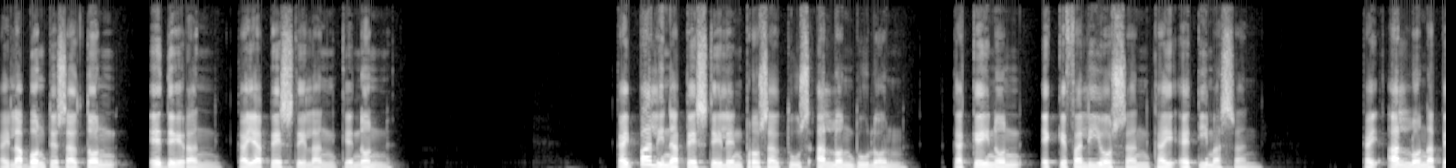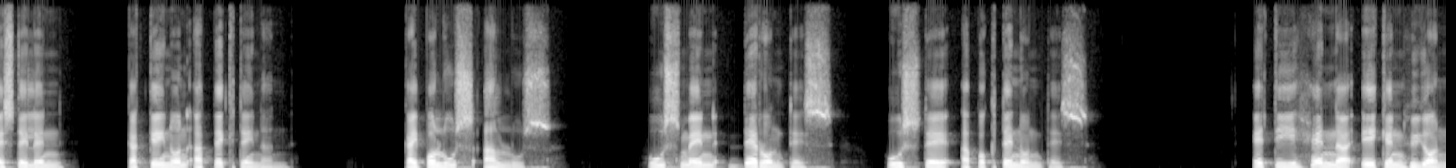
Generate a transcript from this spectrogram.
kai labontes auton ederan kai apestelan kenon kai palin apestelen prosautus allon dulon kakeinon ekefaliosan kai etimasan, kai allon apestelen kakeinon apectenan kai polus allus hus men derontes huste apoctenontes. Eti henna eken hyon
